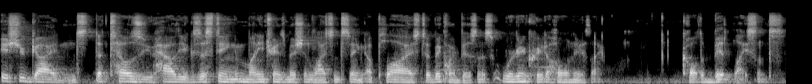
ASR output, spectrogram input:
issue guidance that tells you how the existing money transmission licensing applies to a Bitcoin business, we're going to create a whole new thing called a bit license,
